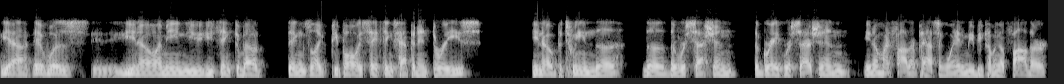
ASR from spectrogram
yeah, it was. You know, I mean, you you think about things like people always say things happen in threes. You know, between the the the recession, the Great Recession, you know, my father passing away and me becoming a father,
